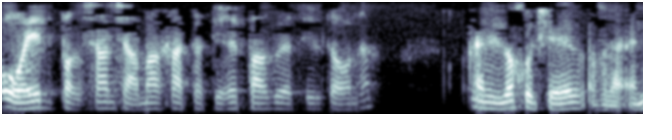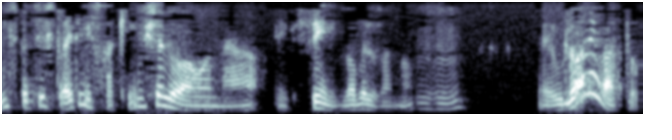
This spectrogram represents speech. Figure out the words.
אוהד פרשן שאמר לך, אתה תראה פרגו יציל את העונה? אני לא חושב, אבל אני ספציפית ראיתי משחקים שלו העונה, בסין, לא בלבנון. הוא לא נראה טוב.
